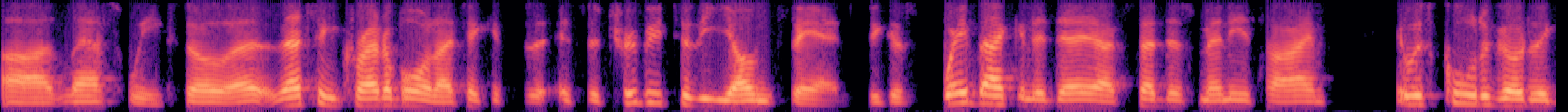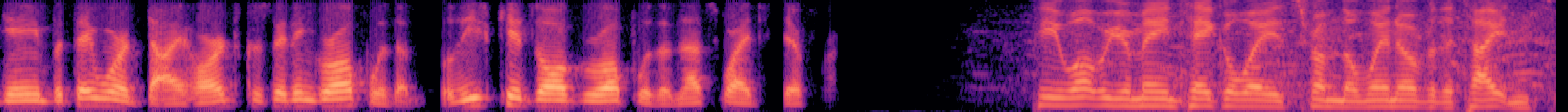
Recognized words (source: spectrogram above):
uh, last week. So uh, that's incredible, and I think it's a, it's a tribute to the young fans because way back in the day, I've said this many a time. It was cool to go to the game, but they weren't diehards because they didn't grow up with them. Well, these kids all grew up with them. That's why it's different. P, what were your main takeaways from the win over the Titans?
